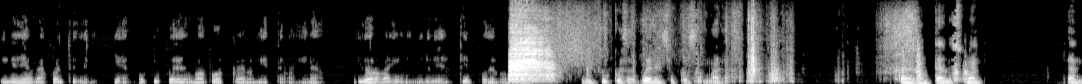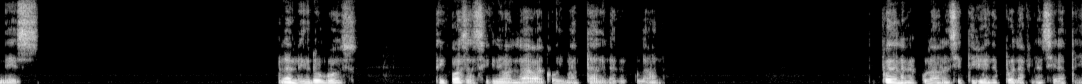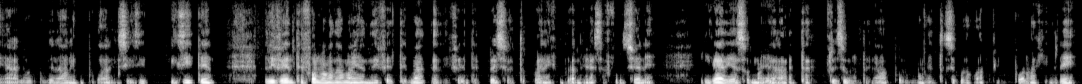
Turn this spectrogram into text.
y le dieron una fuente de energía, porque fue de un vapor, claro que esta máquina y toda la máquina disminuye el tiempo de producción tiene sus cosas buenas y sus cosas malas. Para contar los grandes, grandes grupos de cosas se creó en la y más tarde la calculadora. Después de la calculadora científica y después de la financiera hasta llegar a los ordenadores y computadores que de diferentes formas o tamaños, de diferentes marcas, de diferentes precios. Estos pueden ejecutar diversas funciones y cada día son mayores las ventajas que ofrece un ordenador. Por un momento se puede jugar ping-pong o ajedrez.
